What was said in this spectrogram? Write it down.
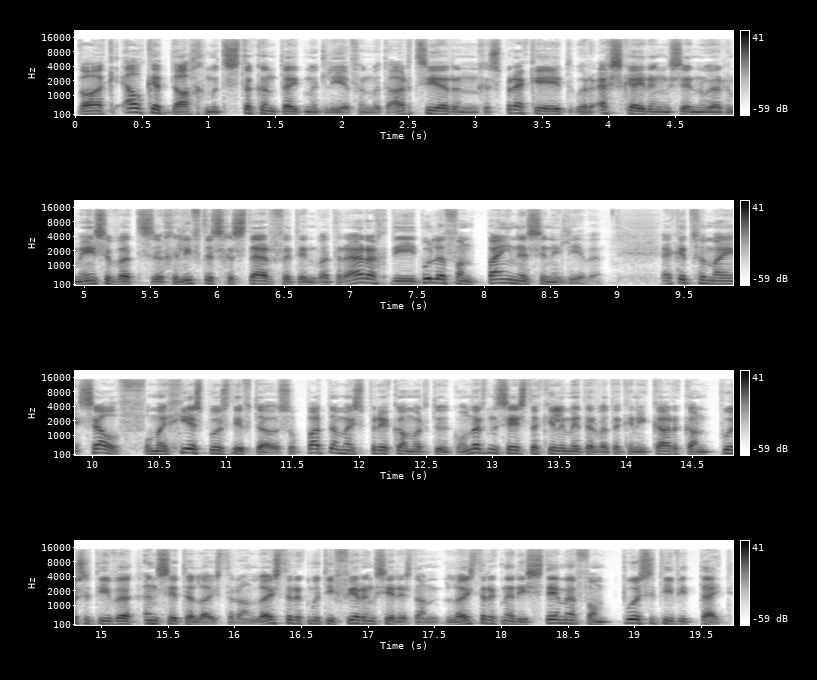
waar ek elke dag met stikkindheid moet leef en met hartseer en gesprekke het oor egskeidings en oor mense wat se geliefdes gesterf het en wat regtig die poele van pyn is in die lewe. Ek het vir myself om my gees positief te hou, so pad na my spreekkamer toe, 160 km wat ek in die kar kan positiewe insette luister. Dan luister ek motiveringsseries, dan luister ek na die stemme van positiwiteit.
